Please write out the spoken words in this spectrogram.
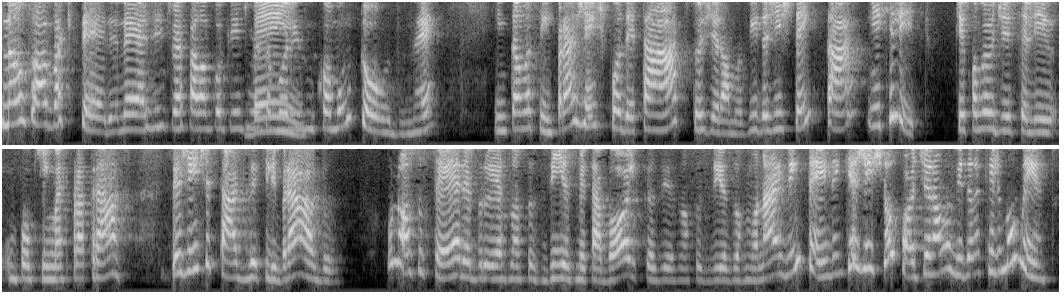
Não só a bactéria, né? A gente vai falar um pouquinho de Bem... metabolismo como um todo, né? Então, assim, para a gente poder estar tá apto a gerar uma vida, a gente tem que estar tá em equilíbrio. Porque, como eu disse ali um pouquinho mais para trás, se a gente está desequilibrado, o nosso cérebro e as nossas vias metabólicas e as nossas vias hormonais entendem que a gente não pode gerar uma vida naquele momento,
